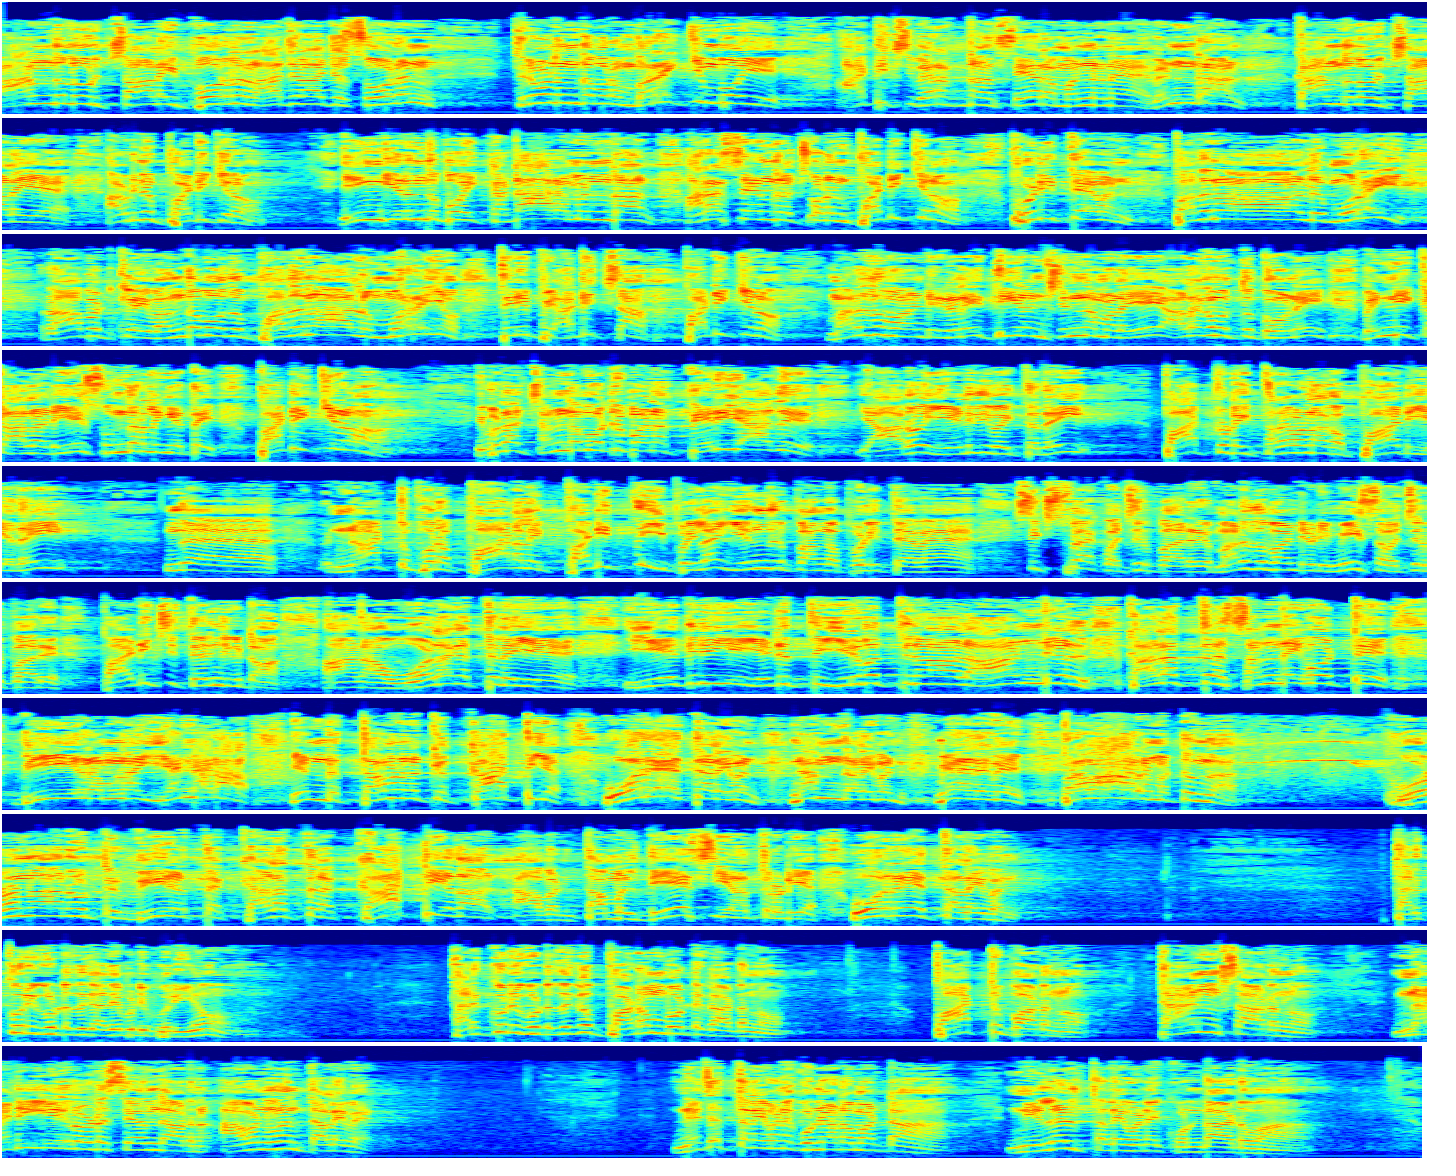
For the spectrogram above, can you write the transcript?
காந்தலூர் சாலை போர்ல ராஜராஜ சோழன் திருவனந்தபுரம் வரைக்கும் போய் அடிச்சு விரட்டினான் சேர மன்னனை. வென்றான் காந்தலூர் சாலைய அப்படின்னு படிக்கிறோம். இங்கிருந்து போய் கடாரம் என்றான் அரசேந்திர சோழன் படிக்கிறோம். புலித்தேவன் பதினாலு முறை ராபர்ட் கிளை வந்தபோதும் பதினாலு முறையும் திருப்பி அடிச்சான். படிக்கிறோம். மருதுபாண்டியர்களை தீரன் சின்னமலையை அழகமுத்து கோனை வெண்ணி காலடியை சுந்தரலிங்கத்தை படிக்கிறோம். இவெல்லாம் சண்டை போட்டு போனா தெரியாது. யாரோ எழுதி வைத்ததை பாட்டுடை தலைவனாக பாடியதை இந்த நாட்டுப்புற பாடலை படித்து இப்படிலாம் இருந்திருப்பாங்க புலித்தேவன். சிக்ஸ் பேக் வச்சிருப்பாரு மருதுபாண்டியுடைய மீச வச்சிருப்பாரு. படிச்சு தெரிஞ்சுக்கிட்டோம். ஆனா உலகத்திலேயே எதிரியை எடுத்து இருபத்தி நாலு ஆண்டுகள் களத்துல சண்டை போட்டு வீரம்னா என்னடா என்று தமிழனுக்கு காட்டிய ஒரே தலைவன் நம் தலைவன் மேதவே பிரபாகரன் மட்டும்தான். புறநானூற்று வீரத்தை களத்துல காட்டியதால் அவன் தமிழ் தேசிய இனத்தினுடைய ஒரே தலைவன். தற்கூறி கூட்டத்துக்கு அது எப்படி புரியும்? தற்கூரி கூட்டத்துக்கு படம் போட்டு காட்டணும் பாட்டு பாடணும் டான்ஸ் ஆடணும் நடிகைகளோட சேர்ந்து ஆடணும். அவன்லாம் தலைவன். நிஜ தலைவனை கொண்டாட மாட்டான். நிழல் தலைவனை கொண்டாடுவான்.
